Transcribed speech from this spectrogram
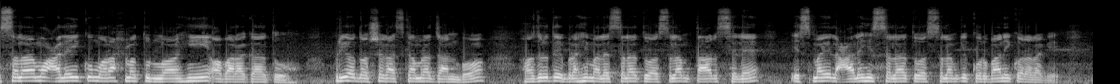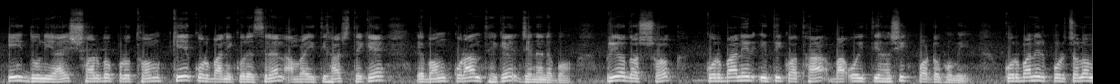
আসসালামু আলাইকুম রহমতুল্লাহি অবরাকাত প্রিয় দর্শক, আজকে আমরা জানব হজরত ইব্রাহিম আলাইসাল্লাতুয়াসাল্লাম তার ছেলে ইসমাইল আলহিসাল্লাতুয়াসাল্লামকে কোরবানি করার আগে এই দুনিয়ায় সর্বপ্রথম কে কোরবানি করেছিলেন আমরা ইতিহাস থেকে এবং কোরআন থেকে জেনে নেব। প্রিয় দর্শক, কোরবানির ইতিকথা বা ঐতিহাসিক পটভূমি, কোরবানির প্রচলন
